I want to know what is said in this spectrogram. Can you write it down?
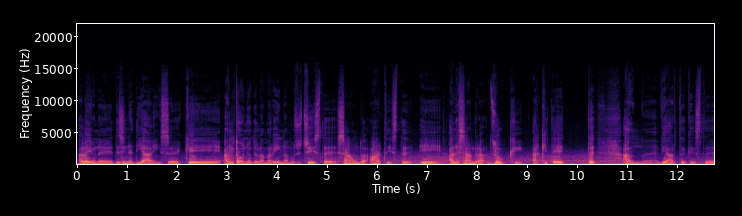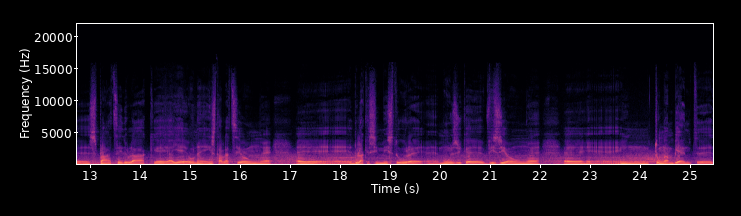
A lei una desina di Heinz che Antonio della Marina, musicista, sound artist e Alessandra Zucchi, architetto hanno viato questi spazi dove è un'installazione eh, dove si mistura eh, musica, visione eh, in un ambiente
